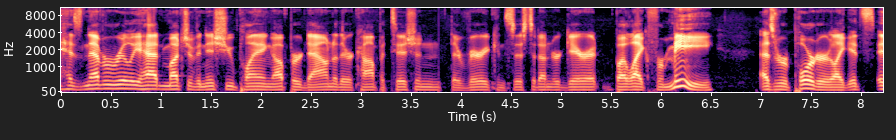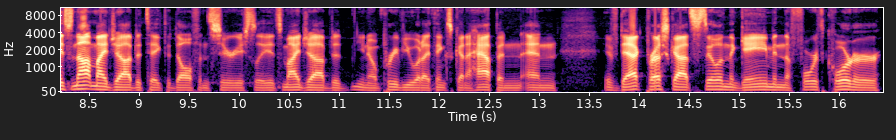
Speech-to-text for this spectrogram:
has never really had much of an issue playing up or down to their competition. They're very consistent under Garrett. But like for me, as a reporter, like it's it's not my job to take the Dolphins seriously. It's my job to you know preview what I think is going to happen. And if Dak Prescott's still in the game in the fourth quarter,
